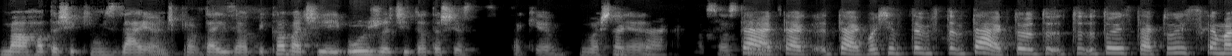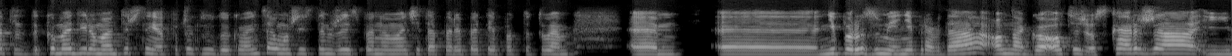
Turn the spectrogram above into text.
ma ochotę się kimś zająć, prawda, i zaopiekować, jej ulżyć i to też jest takie właśnie... Tak, tak. Tak, tak, tak, właśnie w tym, w tym tak, to, to, to jest tak, tu jest schemat komedii romantycznej od początku do końca, łącznie z tym, że jest w pewnym momencie ta perypetia pod tytułem um, e, nieporozumienie, prawda, ona go o coś oskarża i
